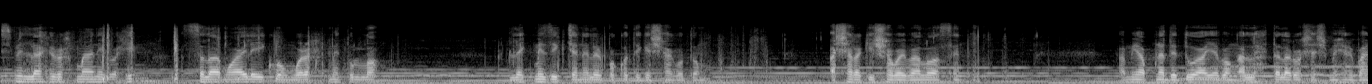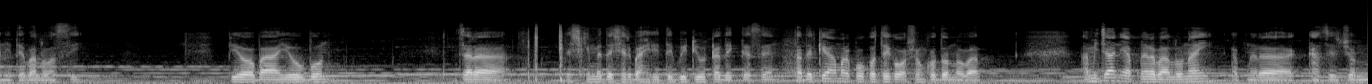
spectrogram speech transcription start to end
বিসমিল্লাহ রহমান রহিম। আসসালামু আলাইকুম ওরহমতুল্লাহ ব্ল্যাক ম্যাজিক চ্যানেলের পক্ষ থেকে স্বাগতম। আশা রাখি সবাই ভালো আছেন। আমি আপনাদের দোয়া এবং আল্লাহ তালার অশেষ মেহেরবানিতে ভালো আছি। প্রিয় ও বোন, যারা দেশ কিংবা দেশের বাহিরেতে ভিডিওটা দেখতেছেন, তাদেরকে আমার পক্ষ থেকে অসংখ্য ধন্যবাদ। আমি জানি আপনারা ভালো নাই, আপনারা কাজের জন্য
